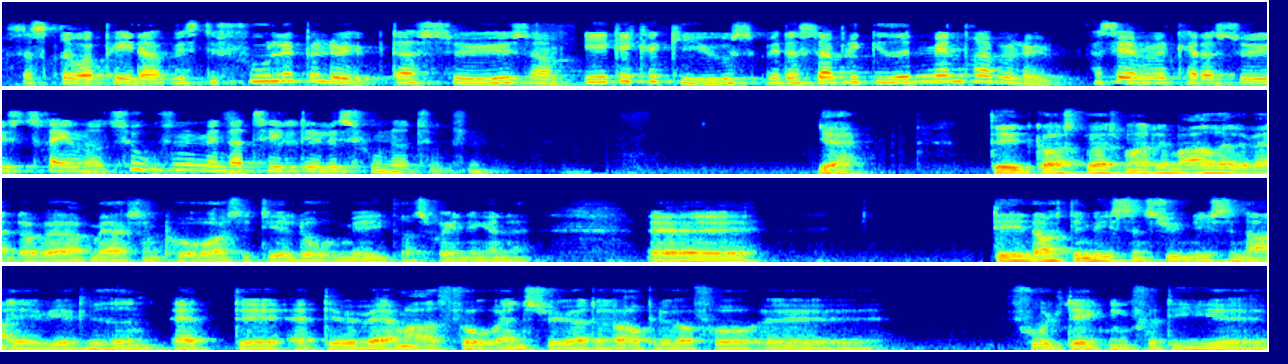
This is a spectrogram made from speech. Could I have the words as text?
Så skriver Peter, hvis det fulde beløb, der søges om, ikke kan gives, vil der så blive givet et mindre beløb. For eksempel kan der søges 300.000, men der tildeles 100.000. Ja, det er et godt spørgsmål, og det er meget relevant at være opmærksom på, også i dialog med idrætsforeningerne. Øh, det er nok det mest sandsynlige scenarie i virkeligheden, at, øh, at det vil være meget få ansøgere, der oplever at få øh, fuld dækning for de øh,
